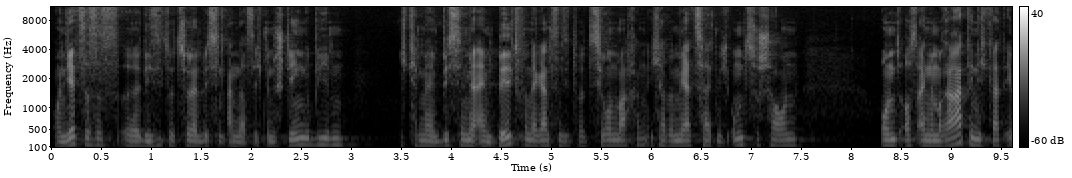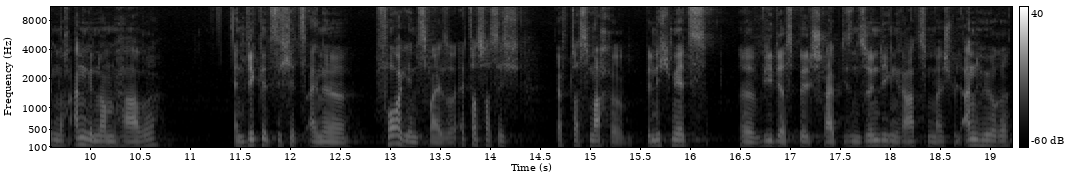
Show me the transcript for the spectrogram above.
Und jetzt ist es äh, die Situation ein bisschen anders. Ich bin stehen geblieben, ich kann mir ein bisschen mehr ein Bild von der ganzen Situation machen, ich habe mehr Zeit, mich umzuschauen. Und aus einem Rat, den ich gerade eben noch angenommen habe, entwickelt sich jetzt eine Vorgehensweise, etwas, was ich öfters mache. Wenn ich mir jetzt, äh, wie das Bild schreibt, diesen sündigen Rat zum Beispiel anhöre,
